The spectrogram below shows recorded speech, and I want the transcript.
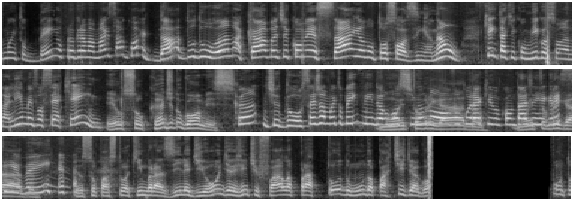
muito bem. O programa mais aguardado do ano acaba de começar e eu não tô sozinha, não. Quem está aqui comigo? Eu sou a Ana Lima e você é quem? Eu sou Cândido Gomes. Cândido, seja muito bem-vindo. É um muito rostinho obrigado. novo por aqui no Contagem muito Regressiva, obrigado. hein? Eu sou pastor aqui em Brasília, de onde a gente fala para todo mundo a partir de agora.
